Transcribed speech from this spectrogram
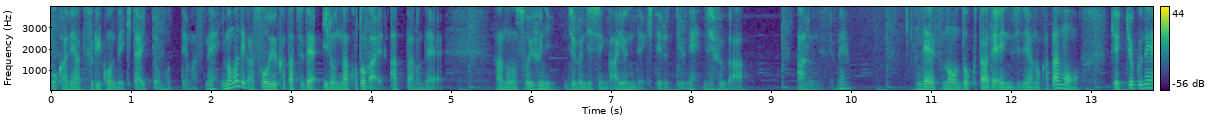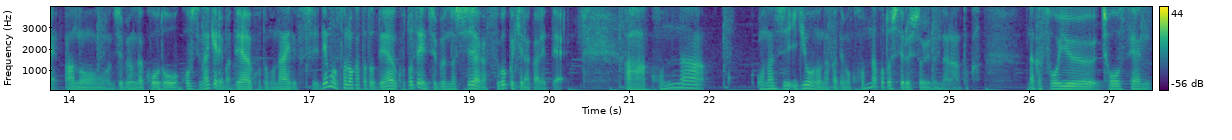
お金はつぎ込んでいきたいって思ってますね。今までがそういう形でいろんなことがあったので、あの、そういうふうに自分自身が歩んできてるっていうね、自負があるんですよね。で、そのドクターでエンジニアの方も結局ね、あの、自分が行動を起こしてなければ出会うこともないですし、でもその方と出会うことで自分の視野がすごく開かれて、ああ、こんな、同じ医療の中でもこんなことしてる人いるんだなとか、なんかそういう挑戦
